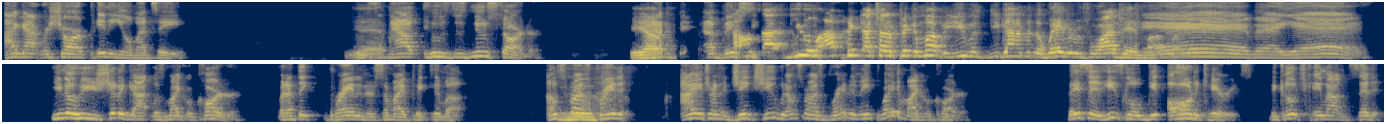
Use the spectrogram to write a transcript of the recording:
I got Rashaad Penny on my team. Who's Yeah, now who's this new starter? yeah. I've been, I've I you know, I picked. I tried to pick him up, and you was you got him in the waiver before I did. My Yeah, man, yeah. You know who you should have got was Michael Carter, but I think Brandon or somebody picked him up. I'm surprised. Brandon. I ain't trying to jinx you, but I'm surprised Brandon ain't playing Michael Carter. They said he's gonna get all the carries. The coach came out and said it.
